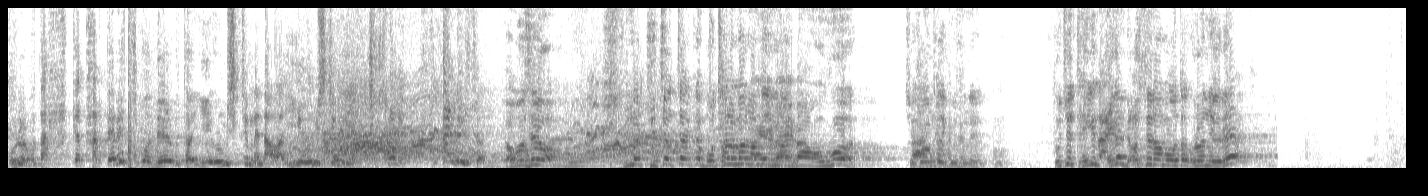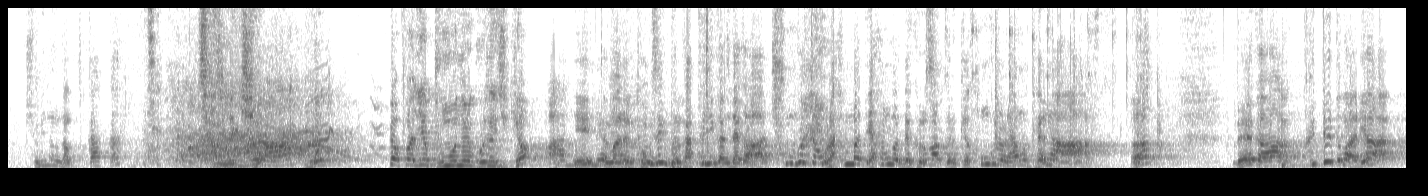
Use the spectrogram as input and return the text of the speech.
오늘부터 학교 다 때려치고 내일부터 이 음식점에 나와 이 음식점에 그냥 철학이 다 깔려 있어 여보세요. 정말 듣지 않게 못하는 말 하네. 이봐 이봐 오군 죄송합니다 교수님. 도대체 되게 나이가 몇 세나 먹었다 그런 얘기를 해? 주민등록 깎아? 뭐? 뼈 빠지게 부모님을 고생시켜? 아니 내 말은 동생들 같으니까 내가 충고적으로 한마디 한 건데 그걸 갖고 그렇게 흥분을 하면 되나? 어? 내가 그때도 말이야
